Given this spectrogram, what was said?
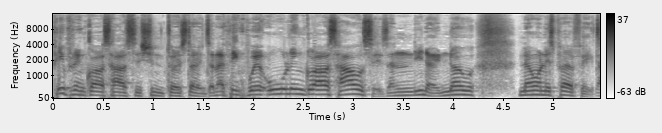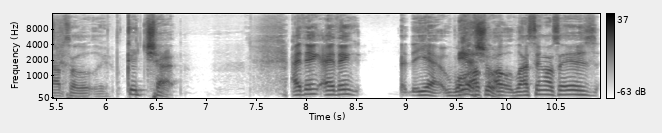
people in glass houses shouldn't throw stones, and I think we're all in glass houses, and you know, no, no one is perfect. absolutely. Good chat. I think. I think. Yeah. Well, Yeah, I'll- sure. I'll- last thing I'll say is,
